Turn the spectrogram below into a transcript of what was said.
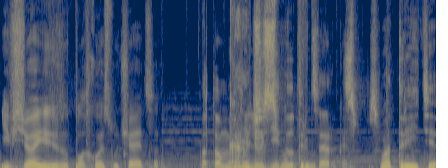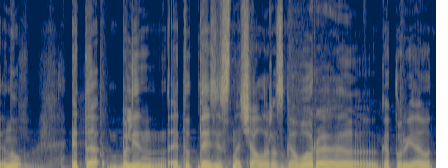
И все, и плохое случается. Потом Короче, эти люди смотрю, идут в церковь. смотрите, ну, это, блин, это тезис начала разговора, который я вот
